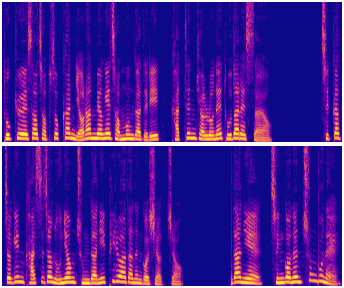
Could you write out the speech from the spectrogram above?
도쿄에서 접속한 11명의 전문가들이 같은 결론에 도달했어요. 즉각적인 가스전 운영 중단이 필요하다는 것이었죠. 다니엘, 증거는 충분해.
